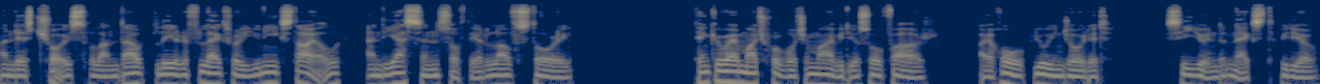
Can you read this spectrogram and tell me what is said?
Hande's choice will undoubtedly reflect her unique style and the essence of their love story. Thank you very much for watching my video so far. I hope you enjoyed it. See you in the next video.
